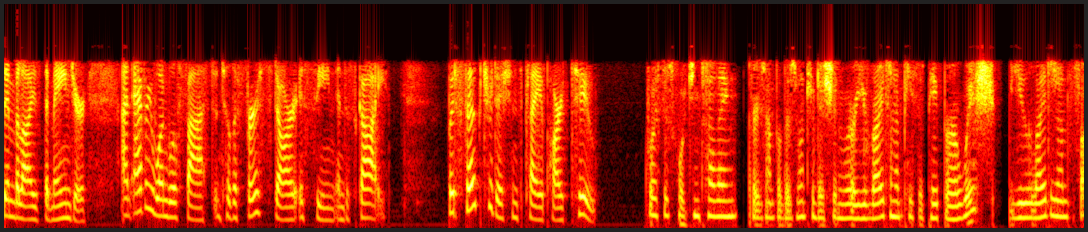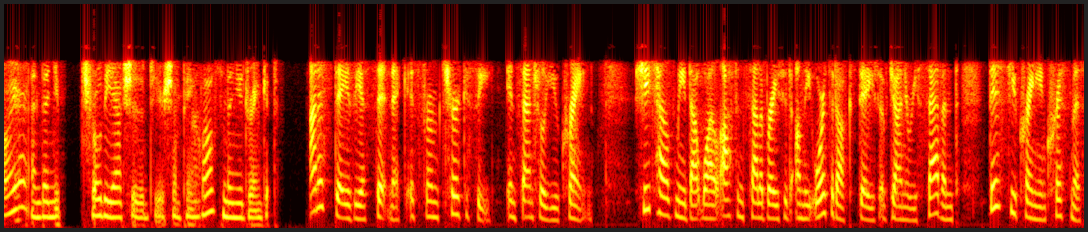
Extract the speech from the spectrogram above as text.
symbolize the manger, and everyone will fast until the first star is seen in the sky. But folk traditions play a part too Of course, there's fortune telling. For example, there's one tradition where you write on a piece of paper a wish, you light it on fire, and then you throw the ashes into your champagne glass, and then you drink it. Anastasia Sitnik is from Cherkasy in central Ukraine. She tells me that while often celebrated on the Orthodox date of January 7th, this Ukrainian Christmas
